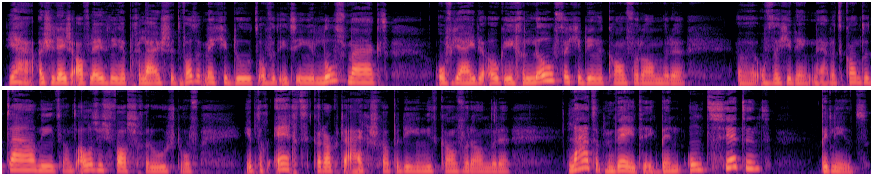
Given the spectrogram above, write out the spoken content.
ja, als je deze aflevering hebt geluisterd, wat het met je doet, of het iets in je losmaakt, of jij er ook in gelooft dat je dingen kan veranderen. Uh, of dat je denkt, nou, dat kan totaal niet, want alles is vastgeroest. Of je hebt toch echt karaktereigenschappen die je niet kan veranderen. Laat het me weten. Ik ben ontzettend benieuwd.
